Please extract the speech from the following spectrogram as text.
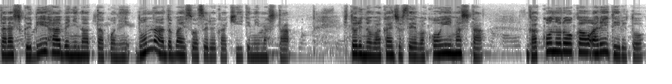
新しくビーハーブになった子にどんなアドバイスをするか聞いてみました。一人の若い女性はこう言いました。学校の廊下を歩いていると、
